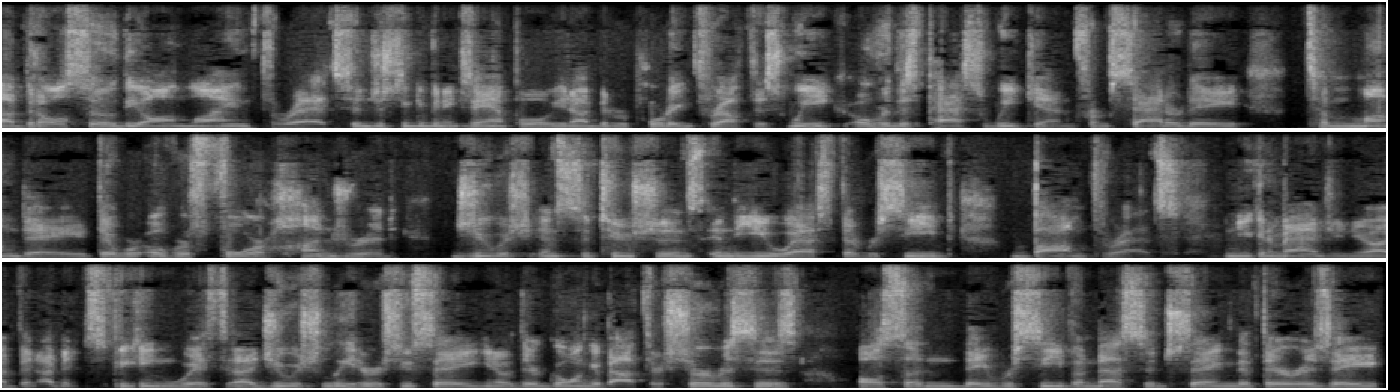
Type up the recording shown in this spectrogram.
uh, but also the online threats. And just to give you an example, you know, I've been reporting throughout this week. Over this past weekend, from Saturday to Monday, there were over 400 Jewish institutions in the U.S. that received bomb threats. And you can imagine, you know, I've been I've been speaking with uh, Jewish leaders who say, you know, they're going about their services. All of a sudden, they receive a message saying that there is a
